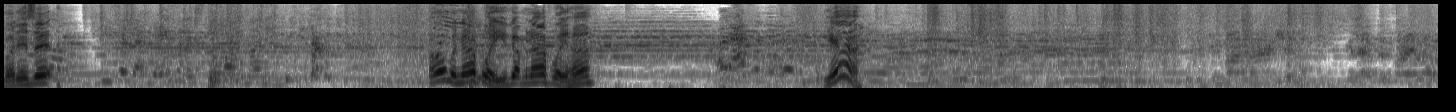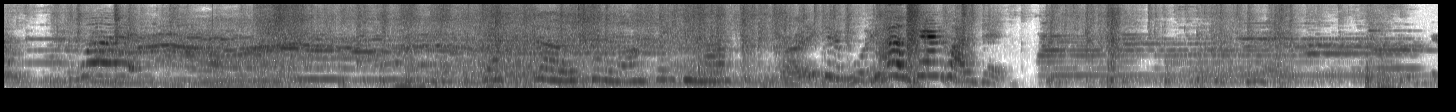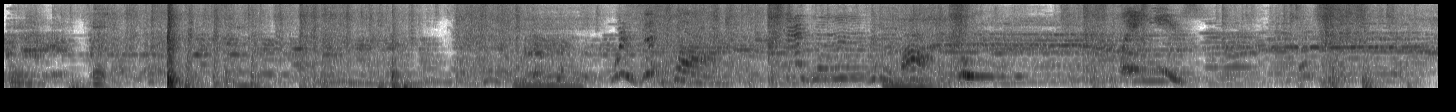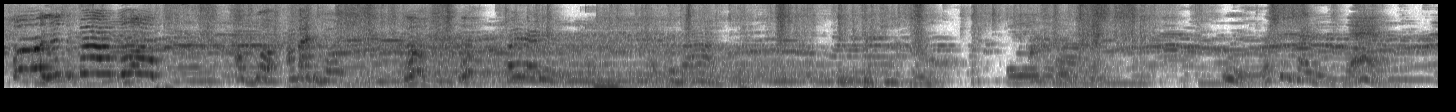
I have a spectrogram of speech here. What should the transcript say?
What is it? He said that game and I stole all the money. Oh, Monopoly. You got Monopoly, huh? Oh, that's what it is? Yeah.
